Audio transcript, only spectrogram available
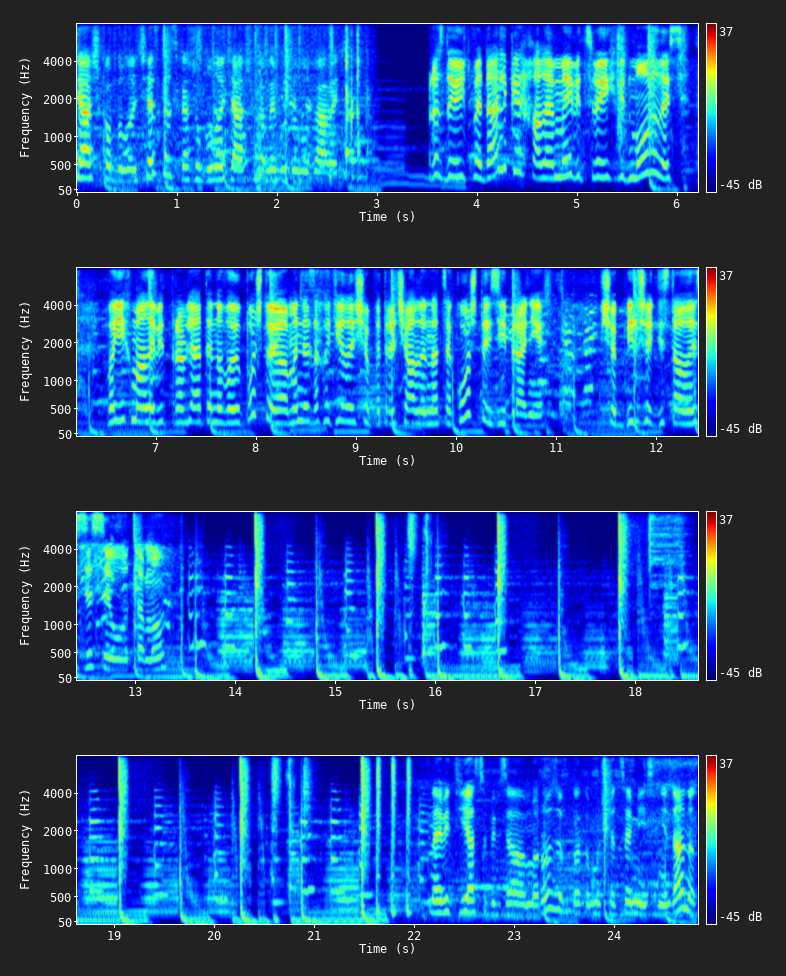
Тяжко було, чесно скажу, було тяжко, не буду лукавити. Роздають медальки, але ми від своїх відмовились, бо їх мали відправляти новою поштою, а ми не захотіли, щоб витрачали на це кошти зібрані, щоб більше дісталось ЗСУ. Тому Навіть я собі взяла морозивку, тому що це мій сніданок.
